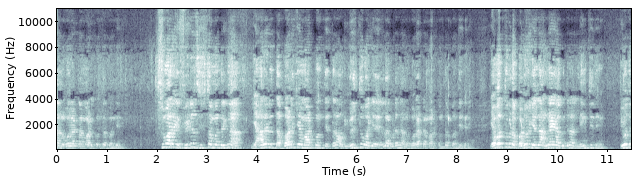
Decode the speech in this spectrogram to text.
ನಾನು ಹೋರಾಟ ಮಾಡ್ಕೊಂತ ಬಂದೀನಿ. ಸುಮಾರು ಈ ಫೀಡಲ್ ಸಿಸ್ಟಮ್ ಅಂದ್ರಿಗಿನ ಯಾರ್ಯಾರು ದಬ್ಬಾಳಿಕೆ ಮಾಡ್ಕೊಂತಿರ್ತಾರೋ ಅವ್ರ ವಿರುದ್ಧವಾಗಿ ಎಲ್ಲ ಕೂಡ ನಾನು ಹೋರಾಟ ಮಾಡ್ಕೊಂತ ಬಂದಿದ್ದೀನಿ. ಯಾವತ್ತು ಕೂಡ ಬಡವರಿಗೆಲ್ಲ ಅನ್ಯಾಯ ಆಗುದ್ರೆ ನಾನು ನಿಂತಿದ್ದೀನಿ. ಇವತ್ತು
